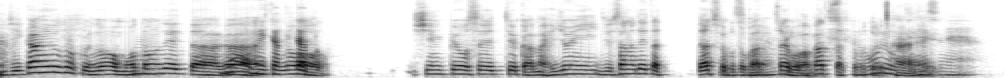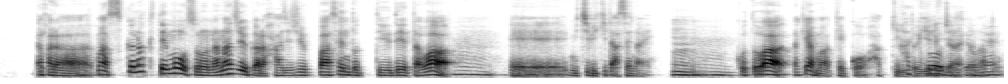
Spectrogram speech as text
に時間予測の元のデータが、の信憑性っていうか、まあ、非常に実際のデータだってことが最後分かったってことですね。だから、まあ、少なくてもその70から80%っていうデータは、うん、えー、導き出せないことは、だけはまあ結構はっきりと言えるんじゃないかなと。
